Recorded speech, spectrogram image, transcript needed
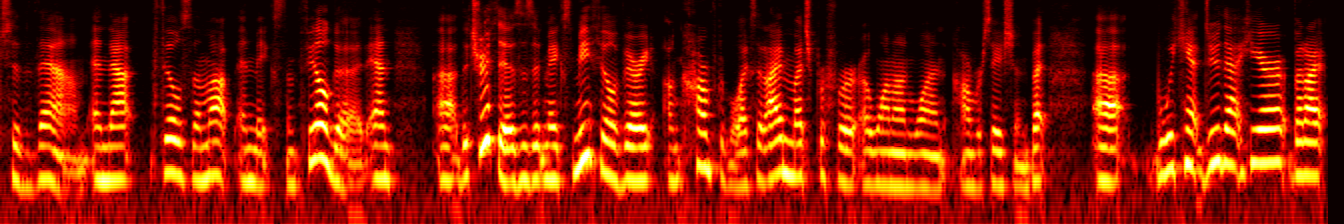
to them and that fills them up and makes them feel good. And uh, the truth is, is it makes me feel very uncomfortable. Like I said, I much prefer a one-on-one conversation, but uh, we can't do that here, but I,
